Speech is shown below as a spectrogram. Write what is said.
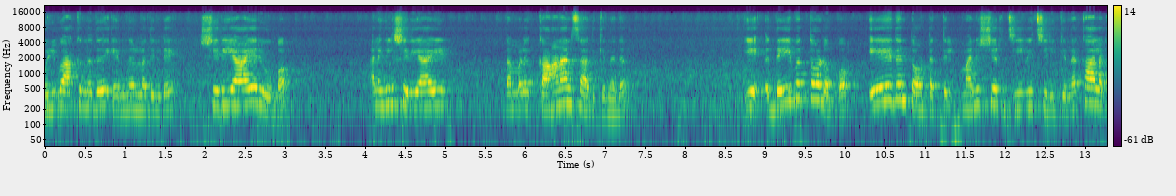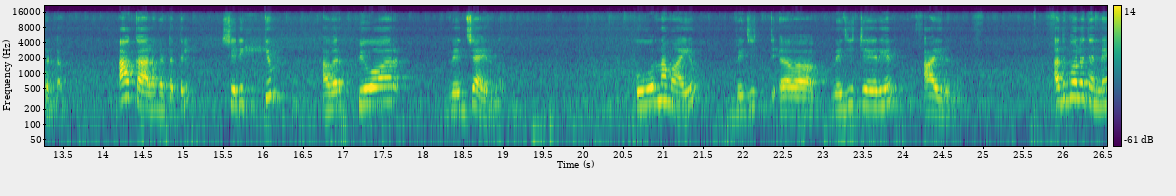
ഒഴിവാക്കുന്നത് എന്നുള്ളതിന്റെ ശരിയായ രൂപം അല്ലെങ്കിൽ ശരിയായി നമ്മൾ കാണാൻ സാധിക്കുന്നത് ദൈവത്തോടൊപ്പം ഏതൻ തോട്ടത്തിൽ മനുഷ്യർ ജീവിച്ചിരിക്കുന്ന കാലഘട്ടം. ആ കാലഘട്ടത്തിൽ ശരിക്കും അവർ പ്യുവർ വെജായിരുന്നു പൂർണമായും വെജിറ്റ് വെജിറ്റേറിയൻ ആയിരുന്നു. അതുപോലെ തന്നെ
